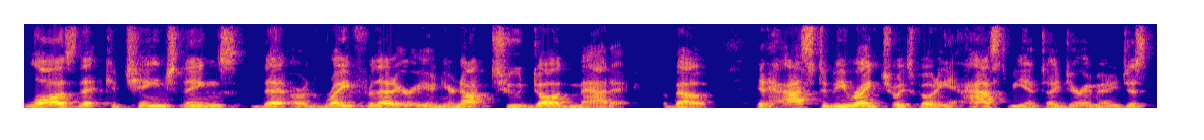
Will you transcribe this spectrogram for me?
laws that could change things that are right for that area and you're not too dogmatic about it has to be ranked choice voting, it has to be anti gerrymandering. Just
